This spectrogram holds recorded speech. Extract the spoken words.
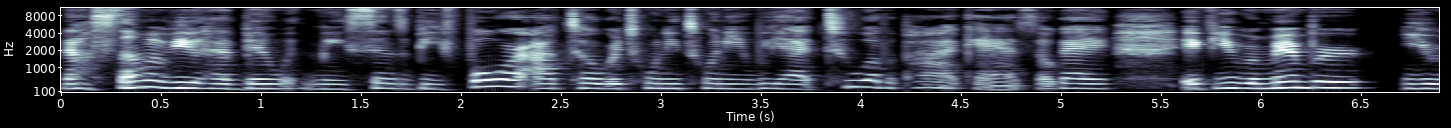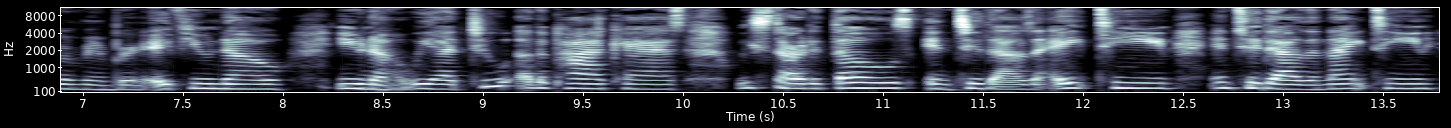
Now, some of you have been with me since before October 2020. We had two other podcasts. Okay. If you remember, you remember. If you know, you know. We had two other podcasts. We started those in 2018 and 2019.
